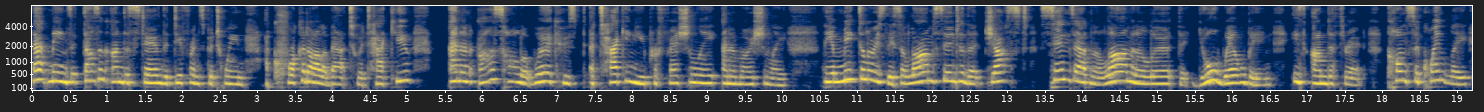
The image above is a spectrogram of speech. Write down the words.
That means it doesn't understand the difference between a crocodile about to attack you and an asshole at work who's attacking you professionally and emotionally. The amygdala is this alarm center that just sends out an alarm and alert that your well-being is under threat. Consequently,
